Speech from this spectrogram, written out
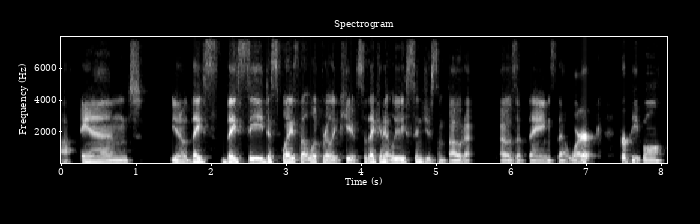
uh, and you know they they see displays that look really cute so they can at least send you some photos of things that work for people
